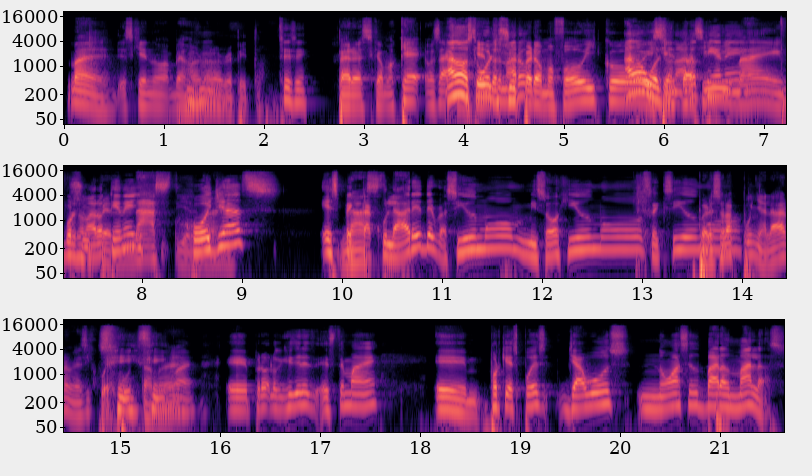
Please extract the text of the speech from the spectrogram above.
Ma, es que no... Mejor no lo repito. Sí, sí. Pero es como que... O sea, Ah, no, es que Bolsonaro- súper homofóbico. Ah, no, Bolsonaro así, tiene, mae, Bolsonaro tiene nasty, mae. joyas espectaculares de racismo, misogismo, sexismo. Por eso la apuñalaron, ese hijo de Sí, puta, sí, mae. mae. Eh, pero lo que quiero decir es, este mae, eh, porque después ya vos no haces varas malas,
